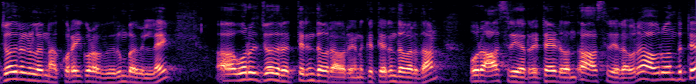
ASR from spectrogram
ஜோதிடர்களை நான் குறை கூற விரும்பவில்லை. ஒரு ஜோதிடர் தெரிந்தவர் அவர் எனக்கு தெரிந்தவர் தான். ஒரு ஆசிரியர் ரிட்டையர்டு வந்து ஆசிரியர் அவர். அவர் வந்துட்டு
